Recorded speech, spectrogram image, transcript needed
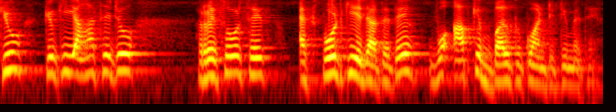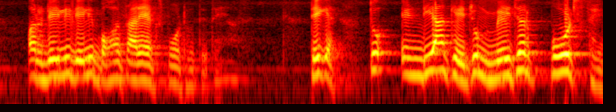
क्यों? क्योंकि यहाँ से जो रिसोर्सेज एक्सपोर्ट किए जाते थे, वो आपके बल्क क्वांटिटी में थे और डेली डेली बहुत सारे एक्सपोर्ट होते थे यहाँ से। ठीक है? तो इंडिया के जो मेजर पोर्ट्स थे,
